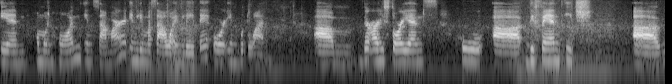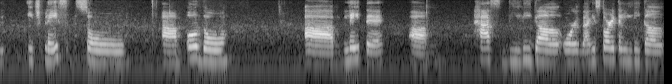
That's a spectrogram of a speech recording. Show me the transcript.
in Homonhon in Samar, in Limasawa in Leyte, or in Butuan? Um, there are historians who uh, defend each uh, each place. So, um, although um, Leyte um, has the legal or the historically legal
